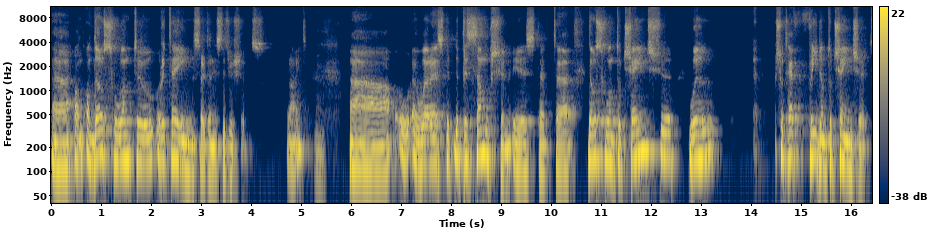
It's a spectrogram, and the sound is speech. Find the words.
uh, on, on those who want to retain certain institutions, right? Mm. Uh, whereas the, the, presumption is that uh, those who want to change uh, will should have freedom to change it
